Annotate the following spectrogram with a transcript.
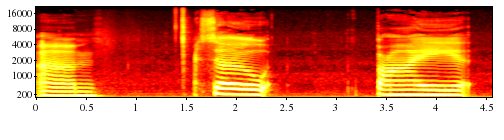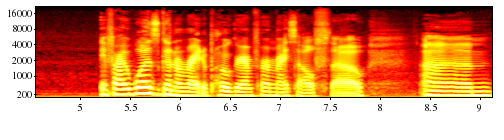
Um, so, by if I was going to write a program for myself, though, um,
